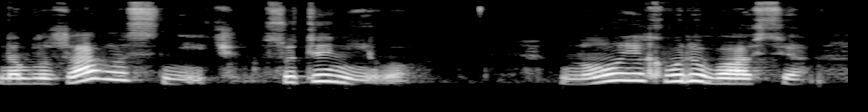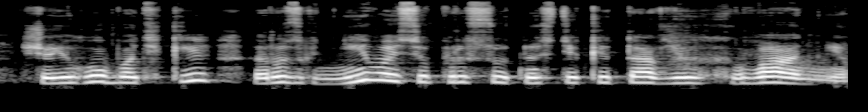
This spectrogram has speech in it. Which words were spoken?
Наближалась ніч, сутеніло. Ноя хвилювався, що його батьки розгніваються у присутності кита в їх ванні.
